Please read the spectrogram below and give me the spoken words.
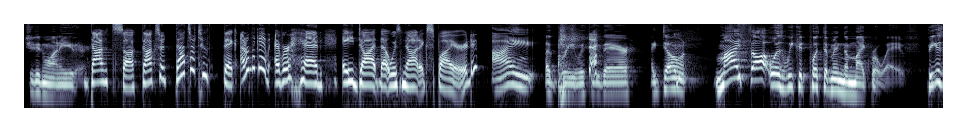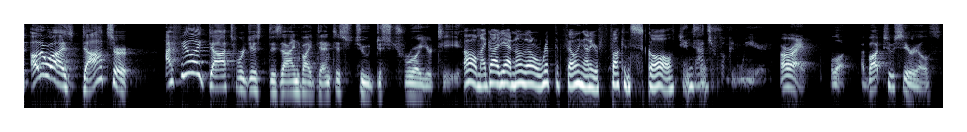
She didn't want either. Dots suck. Dots are dots are too thick. I don't think I've ever had a dot that was not expired. I agree with you there. I don't. My thought was we could put them in the microwave because otherwise, dots are. I feel like dots were just designed by dentists to destroy your teeth. Oh my god, yeah, no, that'll rip the filling out of your fucking skull. Yeah, dots are fucking weird. All right, look, I bought two cereals.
